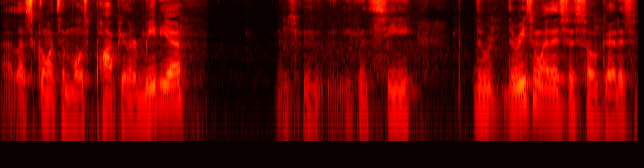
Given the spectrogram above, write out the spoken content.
uh, let's go into most popular media. You can you can see the the reason why this is so good is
